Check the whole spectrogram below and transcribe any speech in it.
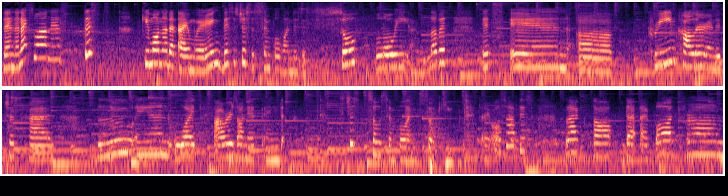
Then the next one is this kimono that I'm wearing. This is just a simple one. This is so flowy. I love it. It's in a cream color and it just has blue and white flowers on it and it's just so simple and so cute. I also have this black top that I bought from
